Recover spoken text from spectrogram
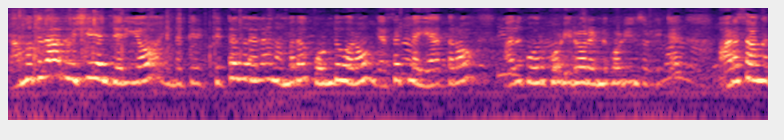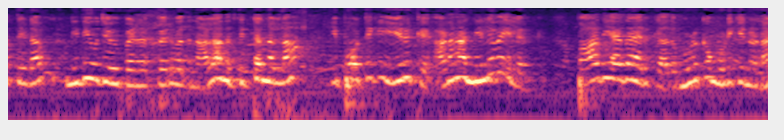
நமக்கு தான் அது விஷயம் தெரியும். இந்த தி- திட்டங்கள் எல்லாம் நம்ம தான் கொண்டு வரோம். கெசட்ல ஏத்துறோம். அதுக்கு ஒரு கோடி ரூபா ரெண்டு கோடின்னு சொல்லிட்டு அரசாங்கத்திடம் நிதி உதவி பெறுவதனால அந்த திட்டங்கள்லாம் இப்போதைக்கு இருக்கு. ஆனா நிலுவையில் இருக்கு. பாதியாக தான் இருக்கு. அதை முழுக்க முடிக்கணும்னா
